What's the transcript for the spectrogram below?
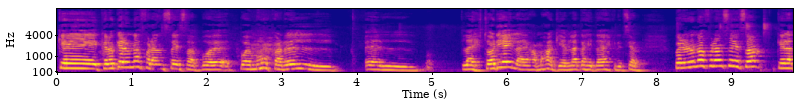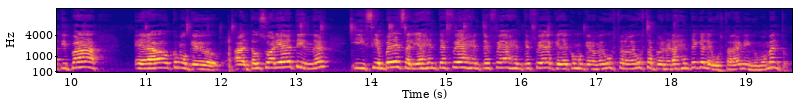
que creo que era una francesa. Podemos buscar el, el- la historia y la dejamos aquí en la cajita de descripción. Pero era una francesa que la tipa era como que alta usuaria de Tinder y siempre le salía gente fea, gente fea, gente fea, que ella como que no me gusta, no me gusta, pero no era gente que le gustara en ningún momento.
